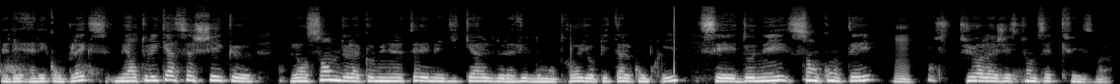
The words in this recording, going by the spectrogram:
elle est, elle est complexe. Mais en tous les cas, sachez que l'ensemble de la communauté médicale de la ville de Montreuil, hôpital compris, s'est donné sans compter Hmm. sur la gestion de cette crise. Voilà.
